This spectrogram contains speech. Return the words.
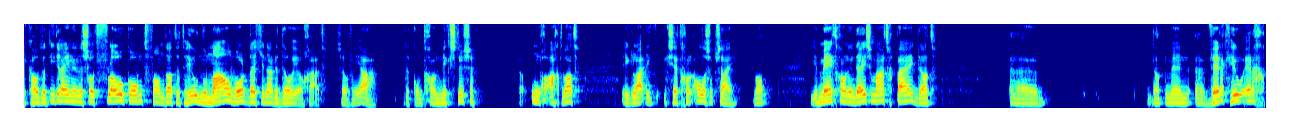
ik hoop dat iedereen in een soort flow komt van dat het heel normaal wordt dat je naar de dojo gaat. Zo van ja, er komt gewoon niks tussen. Ongeacht wat. Ik, ik, ik zet gewoon alles opzij. Want je merkt gewoon in deze maatschappij dat, uh, dat men uh, werk heel erg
